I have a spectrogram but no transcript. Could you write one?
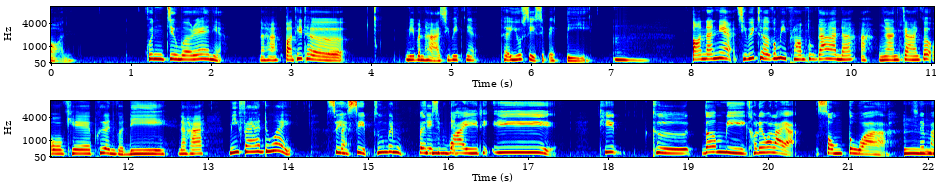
ก่อน คุณจิลเมเร่เนี่ยนะคะตอนที่เธอมีปัญหาชีวิตเนี่ย เธออายุ 41 ปีตอนนั้นเนี่ยชีวิตเธอก็มีพร้อมทุกด้านนะอะงานการก็โอเคเพื่อนก็ดีนะคะ มีแฟนด้วยสี่สิบซึ่งเป็นเป็น41วัยที่ ที่คือเริ่มมีเขาเรียกว่าอะไรอะทรงตัวอืมใช่ไหม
